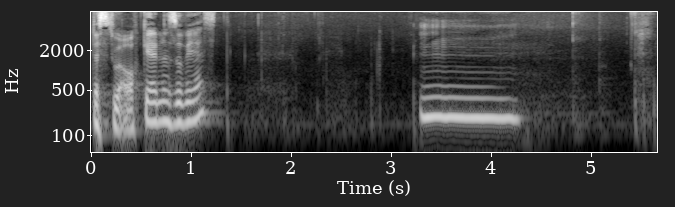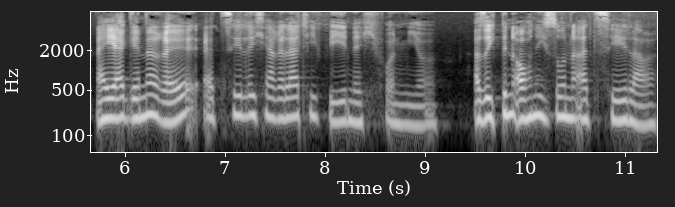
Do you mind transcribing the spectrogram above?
dass du auch gerne so wärst. Naja, generell erzähle ich ja relativ wenig von mir. Also ich bin auch nicht so ein Erzähler,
